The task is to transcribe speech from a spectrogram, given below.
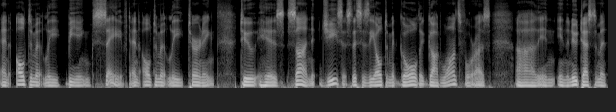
and ultimately being saved and ultimately turning to his son Jesus. This is the ultimate goal that God wants for us. Uh, in in the New Testament,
